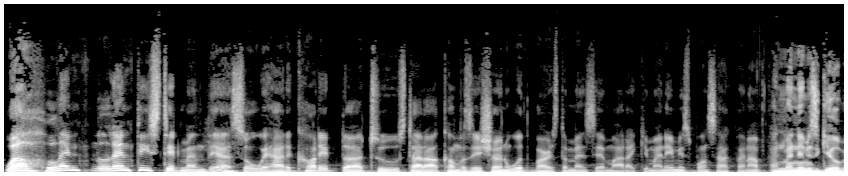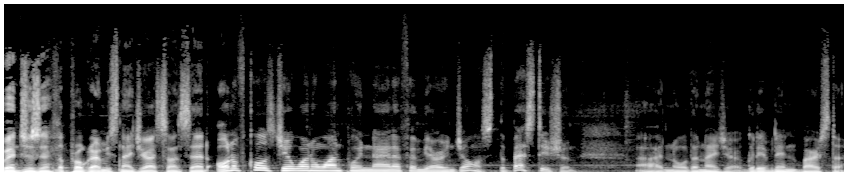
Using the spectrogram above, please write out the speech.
Well, length, lengthy statement there. So we had to cut it uh, to start our conversation with Barrister Menseh Madaki. My name is Ponsak Fanap. And my name is Gilbert Joseph. The program is Nigeria Sunset on, of course, J101.9 FM here in Jos, the best station, uh, Northern Nigeria. Good evening, Barrister.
